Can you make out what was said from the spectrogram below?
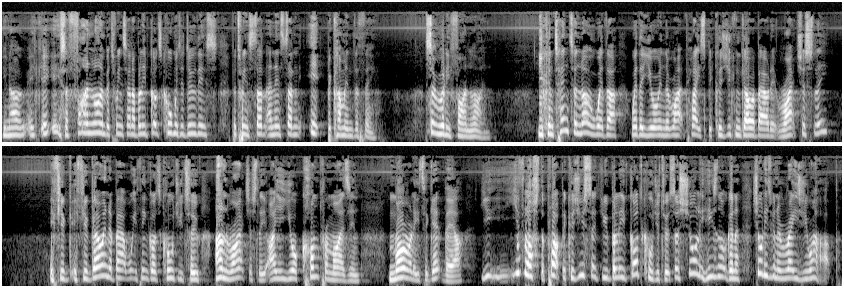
You know, it, it, it's a fine line between saying, I believe God's called me to do this, between sudden, and then suddenly it becoming the thing. It's a really fine line. You can tend to know whether, whether you're in the right place because you can go about it righteously if, you, if you're going about what you think God's called you to unrighteously, i.e., you're compromising morally to get there, you, you've lost the plot because you said you believe God called you to it. So surely He's not going to, surely He's going to raise you up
